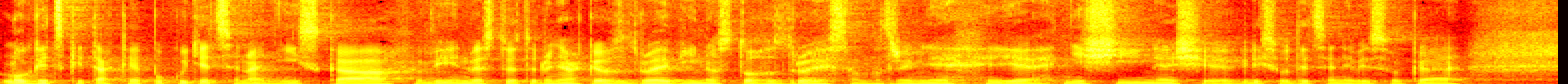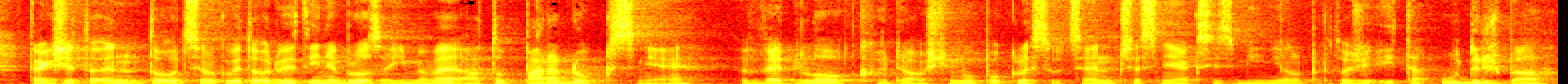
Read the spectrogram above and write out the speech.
logicky také, pokud je cena nízká, vy investujete do nějakého zdroje, výnos toho zdroje samozřejmě je nižší, než když jsou ty ceny vysoké. Takže to, to celkově to odvětví nebylo zajímavé a to paradoxně vedlo k dalšímu poklesu cen, přesně jak si zmínil, protože i ta údržba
